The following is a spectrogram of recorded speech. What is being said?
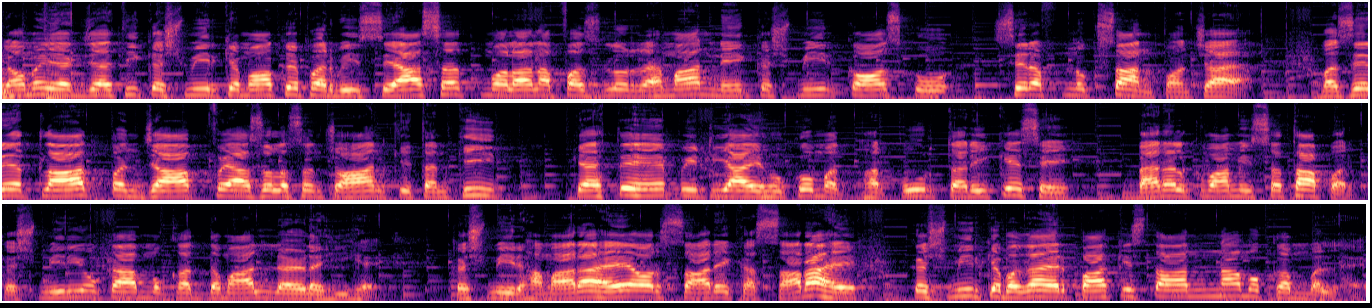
यौम यकजहती कश्मीर के मौके पर भी सियासत। मौलाना फजल रहमान ने कश्मीर कौस को सिर्फ़ नुकसान पहुँचाया। वज़ीर अतलात पंजाब फयाजुल हसन चौहान की तनकीद। कहते हैं पीटीआई हुकूमत भरपूर तरीके से बैन अवी सतह पर कश्मीरियों का मुकदमा लड़ रही है। कश्मीर हमारा है और सारे का सारा है। कश्मीर के बगैर पाकिस्तान नामुकम्मल है।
